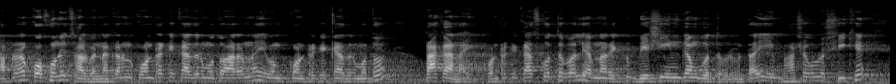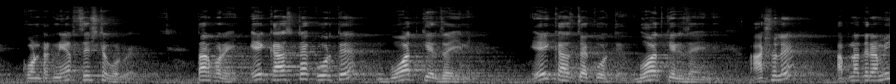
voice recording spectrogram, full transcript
আপনারা কখনোই ছাড়বেন না। কারণ কন্ট্রাক্টে কাজের মতো আরাম নাই এবং কন্ট্রাক্টে কাজের মতো টাকা নাই। কন্ট্রাক্টে কাজ করতে পারলে আপনারা একটু বেশি ইনকাম করতে পারবেন। তাই এই ভাষাগুলো শিখে কন্ট্রাক্ট নেওয়ার চেষ্টা করবেন। তারপরে, এই কাজটা করতে বোয়াত কের যায়নি? এই কাজটা করতে বোয়াত কের যায়নি? আসলে আপনাদের আমি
